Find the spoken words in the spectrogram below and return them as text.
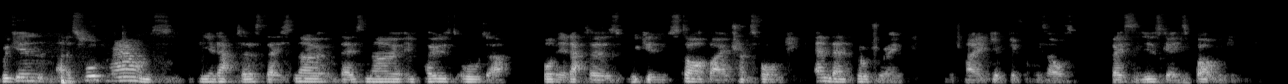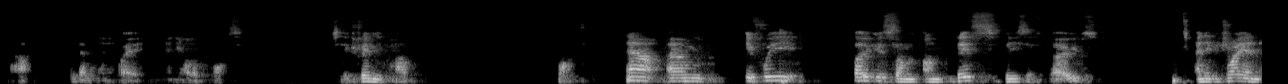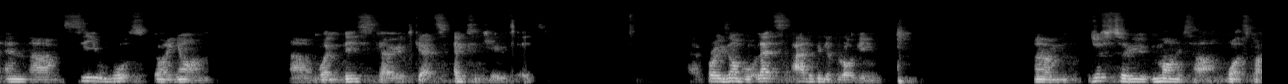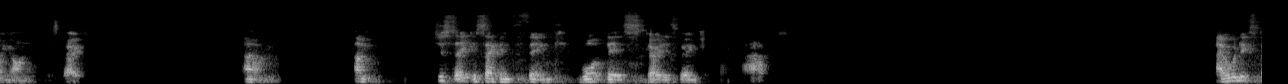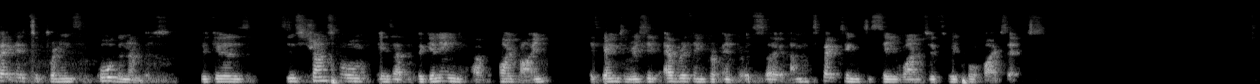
We can uh, swap around the adapters. There's no there's no imposed order for the adapters. We can start by transforming and then filtering, which might give different results based on use case, but we can uh, them in any way, any other way is extremely powerful. Now, um, if we focus on, on this piece of code, and if you try and, and um, see what's going on uh, when this code gets executed, uh, for example, let's add a bit of logging um, just to monitor what's going on in this code. Um, um, just take a second to think what this code is going to I would expect it to print all the numbers because since transform is at the beginning of the pipeline, it's going to receive everything from input. So I'm expecting to see one, two, three, four, five, six.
